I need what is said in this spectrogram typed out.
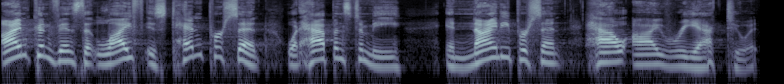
I'm convinced that life is 10% what happens to me and 90% how I react to it.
